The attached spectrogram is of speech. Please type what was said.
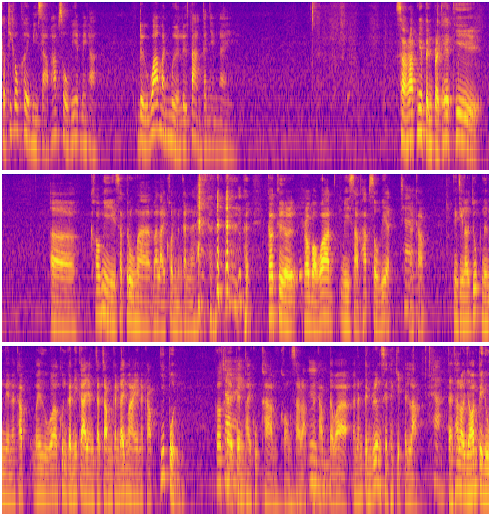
กับที่เขาเคยมีสหภาพโซเวียตไหมคะ หรือว่ามันเหมือนหรือต่างกันยังไงสหรัฐเนี่ยเป็นประเทศที่เอ่อเขามีศัตรูมามาหลายคนเหมือนกันนะ ก็คือเราบอกว่ามีสหภาพโซเวียตใช่นะครับ จริงๆแล้วยุคหนึ่งเนี่ยนะครับ ไม่รู้ว่าคุณกนิกายังจะจำกันได้ไหมนะครับ ญี่ปุ่นก็เคยใช่เป็นภัยคุกคามของสหรัฐนะครับอือฮึแต่ว่าอันนั้นเป็นเรื่องเศรษฐกิจเป็นหลักค่ะแต่ถ้าเราย้อนไปดู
